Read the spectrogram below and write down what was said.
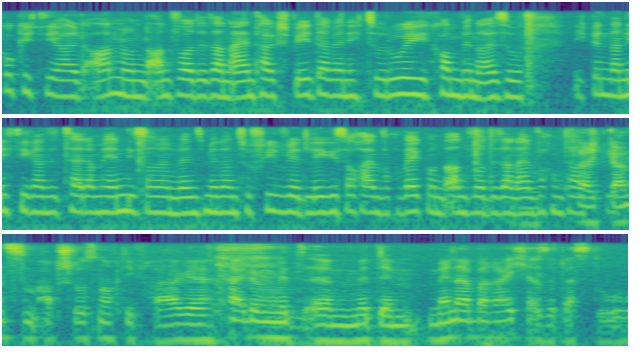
gucke ich die halt an und antworte dann einen Tag später, wenn ich zur Ruhe gekommen bin. Also ich bin dann nicht die ganze Zeit am Handy, sondern wenn es mir dann zu viel wird, lege ich es auch einfach weg und antworte dann einfach einen Tag Vielleicht später. ganz zum Abschluss noch die Frage mit, ähm, mit dem Männerbereich, also dass du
